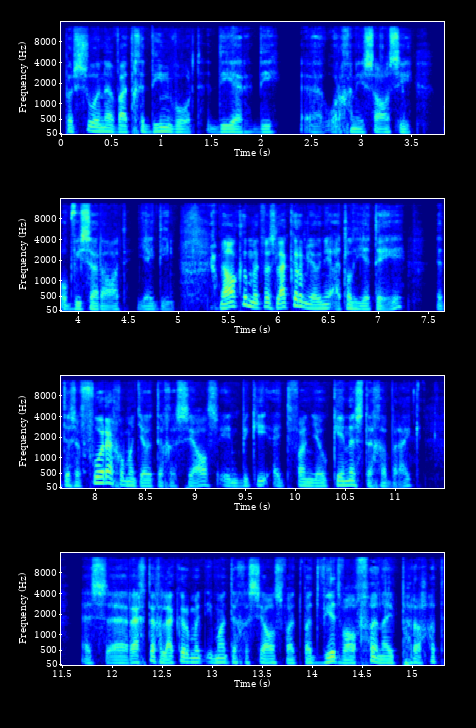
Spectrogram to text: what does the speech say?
persone wat gedien word deur die uh, organisasie op wie se raad jy dien. Malcolm, dit was lekker om jou in die ateljee te hê. Dit is 'n voorreg om met jou te gesels en bietjie uit van jou kennis te gebruik. Is uh, regtig lekker om met iemand te gesels wat wat weet waarvan hy praat.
